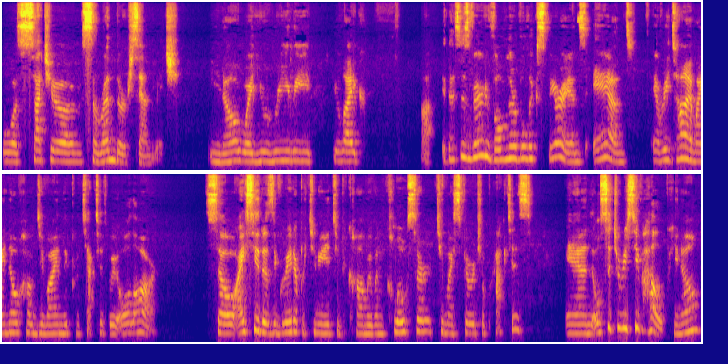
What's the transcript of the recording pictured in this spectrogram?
was such a surrender sandwich, you know, where you really, you're like, uh, this is very vulnerable experience. And every time I know how divinely protected we all are. So I see it as a great opportunity to become even closer to my spiritual practice and also to receive help, you know,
